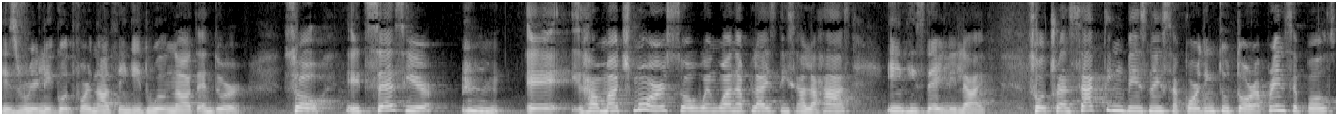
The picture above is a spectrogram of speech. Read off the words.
is really good for nothing. It will not endure. So it says here, uh, how much more so when one applies these halachas in his daily life. So transacting business according to Torah principles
